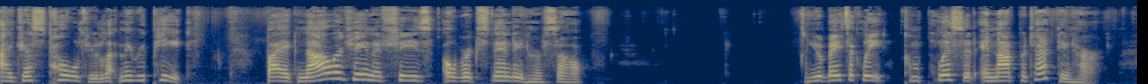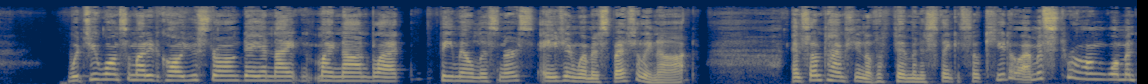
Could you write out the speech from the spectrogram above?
I just told you. Let me repeat. By acknowledging that she's overextending herself, you're basically complicit in not protecting her. Would you want somebody to call you strong day and night, my non black female listeners? Asian women, especially not. And sometimes, you know, the feminists think it's so cute. Oh, I'm a strong woman.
